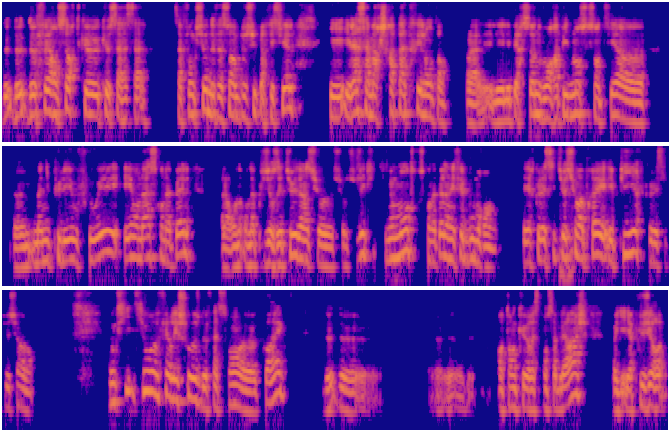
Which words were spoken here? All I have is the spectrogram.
de, faire en sorte que, ça, fonctionne de façon un peu superficielle. Et, là, ça ne marchera pas très longtemps. les, personnes vont rapidement se sentir euh, euh, manipulées ou flouées. Et on a ce qu'on appelle, alors on, a plusieurs études hein, sur, sur, le sujet qui, nous montrent ce qu'on appelle un effet boomerang. C'est-à-dire que la situation après est pire que la situation avant. Donc, si, on veut faire les choses de façon euh, correcte, de, en tant que responsable RH, il y a plusieurs,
